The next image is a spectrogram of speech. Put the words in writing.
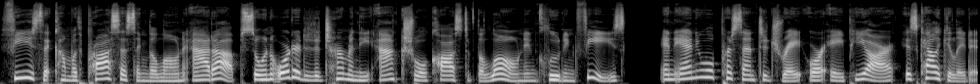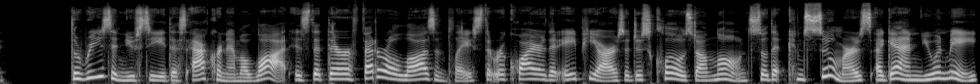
Fees that come with processing the loan add up, so in order to determine the actual cost of the loan, including fees, an annual percentage rate or APR is calculated. The reason you see this acronym a lot is that there are federal laws in place that require that APRs are disclosed on loans so that consumers, again, you and me,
